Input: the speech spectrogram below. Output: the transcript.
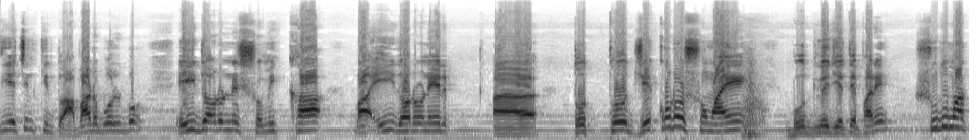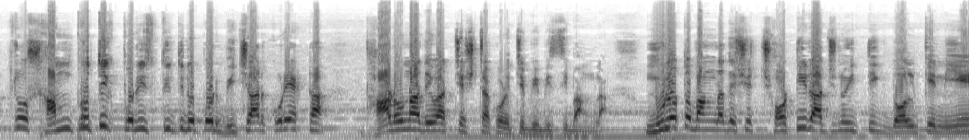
দিয়েছেন, কিন্তু আবার বলব, এই ধরনের সমীক্ষা বা এই ধরনের তথ্য যে কোনো সময়ে বদলে যেতে পারে। শুধুমাত্র সাম্প্রতিক পরিস্থিতির উপর বিচার করে একটা ধারণা দেওয়ার চেষ্টা করেছে বিবিসি বাংলা। মূলত বাংলাদেশের ছটি রাজনৈতিক দলকে নিয়ে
